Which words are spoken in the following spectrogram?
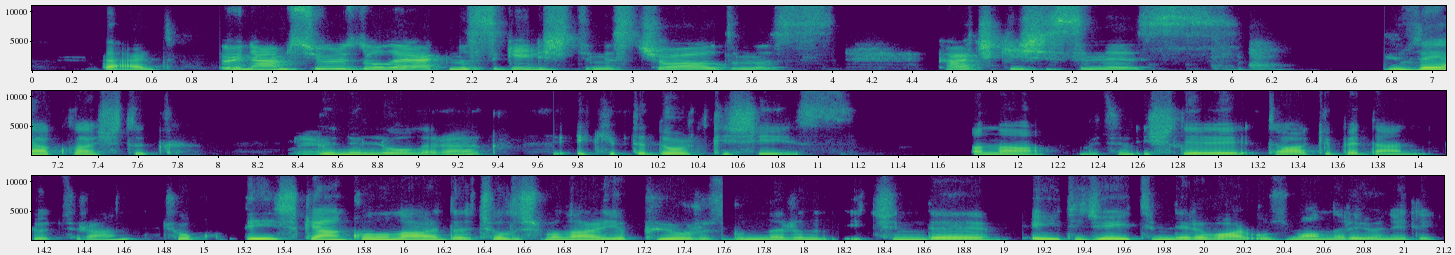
derdim. Önemsiyoruz olarak nasıl geliştiniz, çoğaldınız? Kaç kişisiniz? Yüze yaklaştık gönüllü olarak. Ekipte dört kişiyiz ana bütün işleri takip eden, götüren. Çok değişken konularda çalışmalar yapıyoruz. Bunların içinde eğitici eğitimleri var uzmanlara yönelik.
